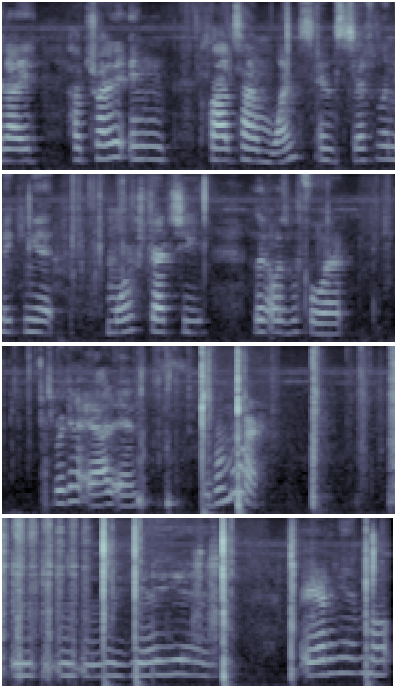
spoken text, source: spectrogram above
And I have tried it in cloud slime once, and it's definitely making it more stretchy than it was before. So we're gonna add in even more. Ooh, ooh, ooh, yeah, yeah. Adding in more.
